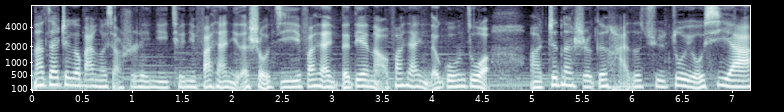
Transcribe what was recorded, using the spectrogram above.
那在这个半个小时里，你请你放下你的手机，放下你的电脑，放下你的工作，啊，真的是跟孩子去做游戏啊，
